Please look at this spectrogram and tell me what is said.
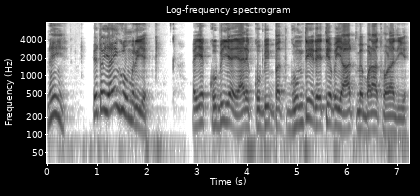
نہیں، یہ تو یہیں گھوم رہی ہے۔ یہ کبھی ہے یار کبھی بس گھومتی ہی رہتی ہے بھائی ہاتھ میں بڑا تھوڑا لیے۔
